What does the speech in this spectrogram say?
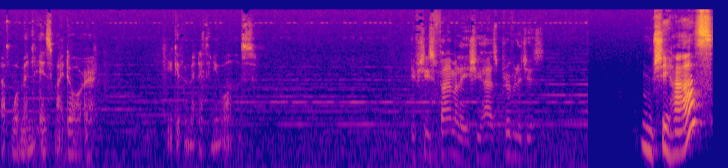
That woman is my daughter. You give him anything he wants. If she's family, she has privileges. Mm, She has?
